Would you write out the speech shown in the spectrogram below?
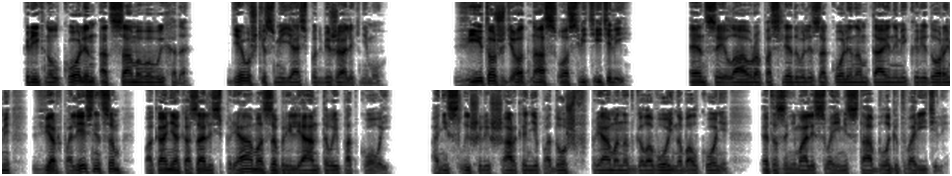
— крикнул Колин от самого выхода. Девушки, смеясь, подбежали к нему. «Вито ждет нас у осветителей!» Энса и Лаура последовали за Колином тайными коридорами вверх по лестницам, пока не оказались прямо за бриллиантовой подковой. Они слышали шарканье подошв прямо над головой на балконе. Это занимали свои места благотворители.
